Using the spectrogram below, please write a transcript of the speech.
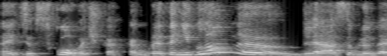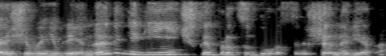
знаете, в скобочках, как бы это не главное для соблюдающего еврея, но это гигиеническая процедура, совершенно верно.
